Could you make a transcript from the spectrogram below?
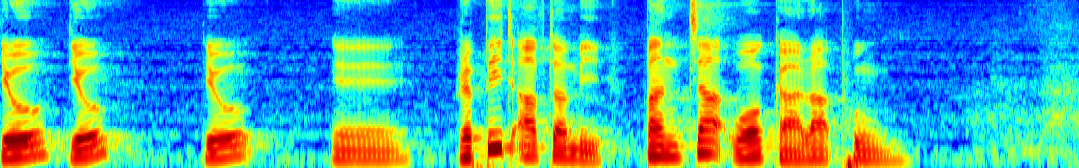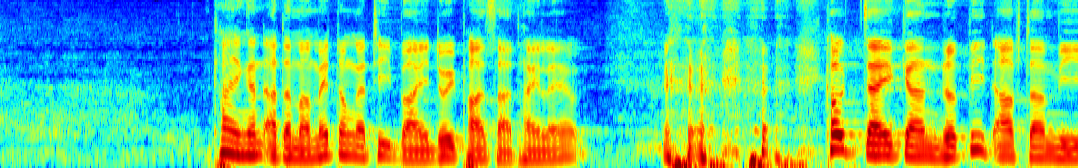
โยโยโยเอ่อ repeat after me ปัญจโวการภูมิ ถ้าอย่างนั้นอาตมาไม่ต้องอธิบายด้วยภาษาไทยแล้ว เข้าใจกัน repeat after me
